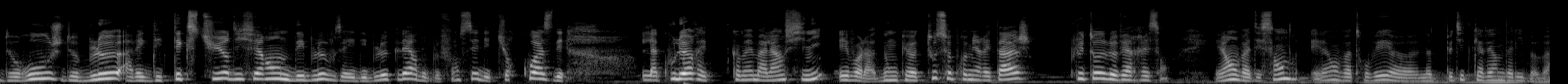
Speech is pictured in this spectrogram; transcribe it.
de rouge, de bleu, avec des textures différentes. Des bleus, vous avez des bleus clairs, des bleus foncés, des turquoises, des la couleur est quand même à l'infini. Et voilà, donc euh, tout ce premier étage, plutôt le verre récent. Et là, on va descendre et là, on va trouver euh, notre petite caverne d'Alibaba.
